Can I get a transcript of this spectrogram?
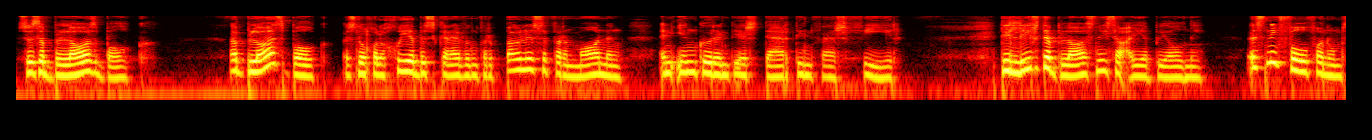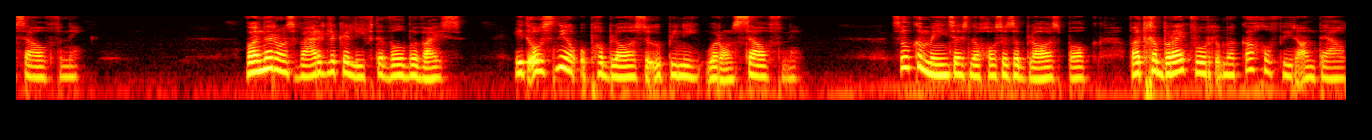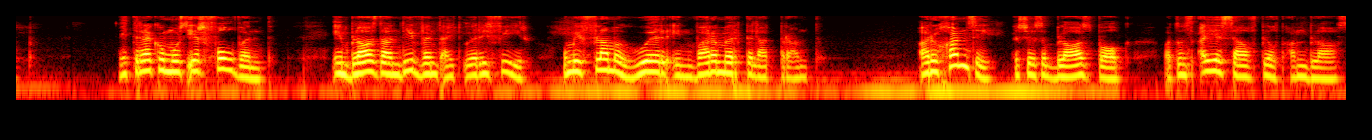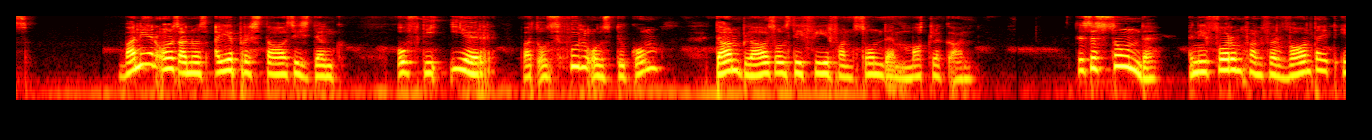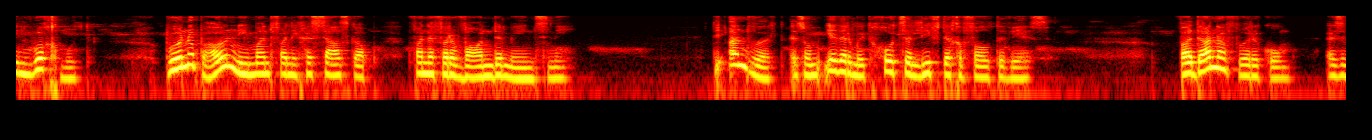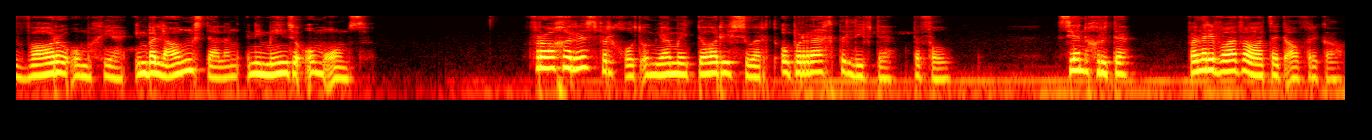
soos 'n blaasbalk. 'n Blaasbalk is nogal 'n goeie beskrywing vir Paulus se vermaaning in 1 Korintiërs 13 vers 4. Die liefde blaas nie sy eie beeld nie, is nie vol van homself nie. Wanneer ons werklike liefde wil bewys, het ons nie 'n opgeblaasde opinie oor onsself nie. Sulke mense is nogal soos 'n blaasbalk wat gebruik word om 'n kaggelvuur aan te help. Hy trek hom mos eers vol wind en blaas dan die wind uit oor die vuur om die vlamme hoër en warmer te laat brand. Arrogansie is soos 'n blaasbalk wat ons eie selfbeeld aanblaas. Wanneer ons aan ons eie prestasies dink of die eer wat ons voel ons toekom, dan blaas ons die vuur van sonde maklik aan. Dis 'n sonde in die vorm van verwaandheid en hoogmoed. Boonop hou niemand van die geselskap van 'n verwaande mens nie. Die antwoord is om eerder met God se liefde gevul te wees. Wat dan na vore kom, is ware omgee en belangstelling in die mense om ons. Vra gerus vir God om jou met daardie soort opregte liefde te vul. Seën groete van Revive Heart Suid-Afrika.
